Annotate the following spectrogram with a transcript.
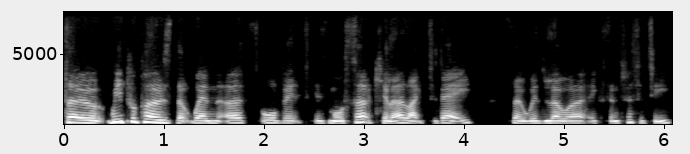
So, we propose that when Earth's orbit is more circular, like today, so with lower eccentricity,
